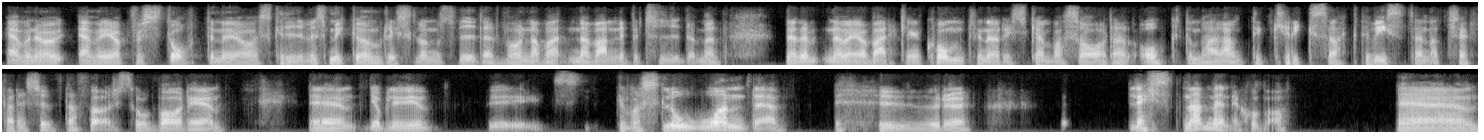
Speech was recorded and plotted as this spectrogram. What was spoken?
även jag, även jag förstått det men jag har skrivit så mycket om Ryssland och så vidare, vad Navalny betyder. Men när, det, när jag verkligen kom till den ryska ambassaden och de här antikrigsaktivisterna träffades utanför så var det, eh, jag blev ju, eh, det var slående hur ledsna människor var. Eh,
